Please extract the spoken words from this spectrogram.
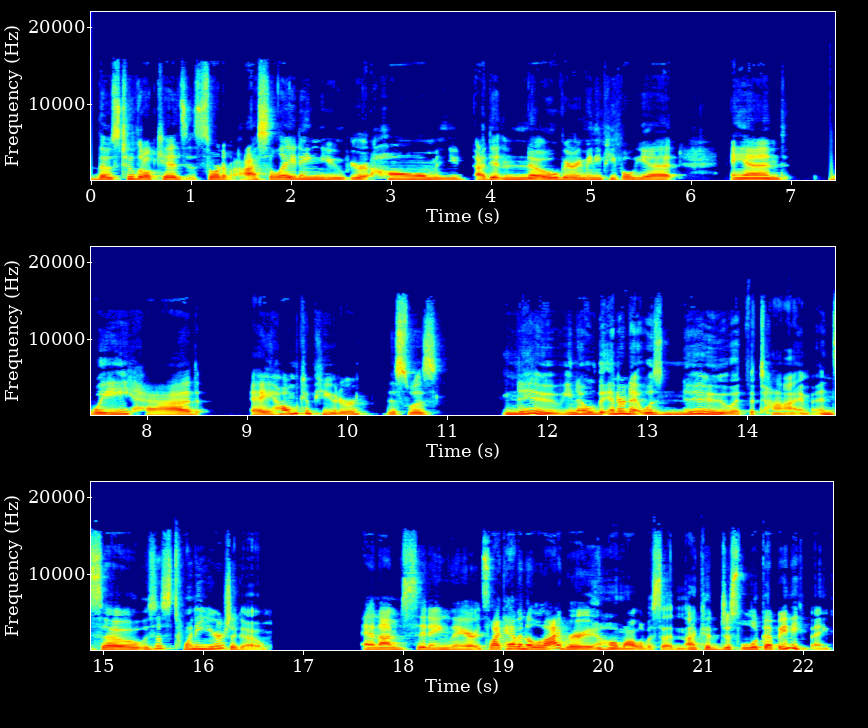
those two little kids, it's sort of isolating. You, you're at home, and you. I didn't know very many people yet. And we had a home computer. This was new. You know, the internet was new at the time. And so this is 20 years ago. And I'm sitting there. It's like having a library at home all of a sudden. I could just look up anything.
